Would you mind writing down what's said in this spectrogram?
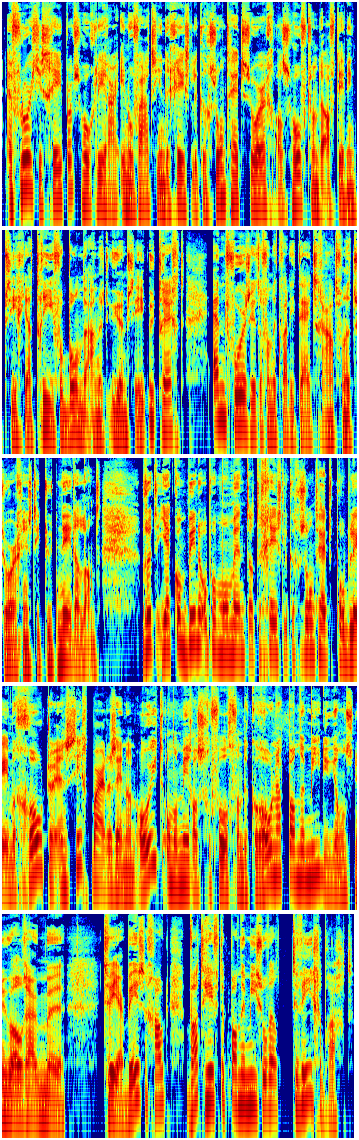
en Floortje Schepers, hoogleraar innovatie in de geestelijke gezondheidszorg als hoofd van de afdeling psychiatrie verbonden aan het UMC Utrecht en voorzitter van de kwaliteit Raad van het Zorginstituut Nederland. Rut, jij komt binnen op een moment dat de geestelijke gezondheidsproblemen groter en zichtbaarder zijn dan ooit. Onder meer als gevolg van de coronapandemie, die ons nu al ruim uh, twee jaar bezighoudt. Wat heeft de pandemie zowel teweeggebracht?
